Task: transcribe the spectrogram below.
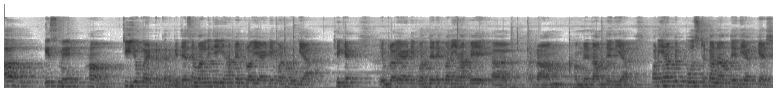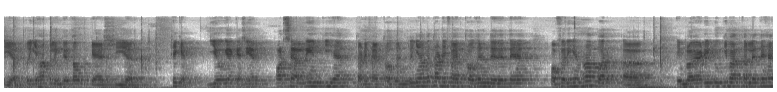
अब इसमें हम चीज़ों को एंटर करेंगे। जैसे मान लीजिए यहाँ पे एम्प्लॉय आईडी वन हो गया। ठीक है? एम्प्लॉय आईडी वन देने के बाद यहाँ पे आ, राम हमने नाम दे दिया और यहाँ पे पोस्ट का नाम दे दिया कैशियर तो यहाँ पे लिख देता हूँ कैशियर ठीक है? ये हो गया कैशियर और सैलरी इनकी है थर्टी फाइव थाउज़ेंड तो यहाँ पे थर्टी फाइव थाउज़ेंड दे देते हैं और फिर यहाँ पर एम्प्लॉय आई डी टू की बात कर लेते हैं।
